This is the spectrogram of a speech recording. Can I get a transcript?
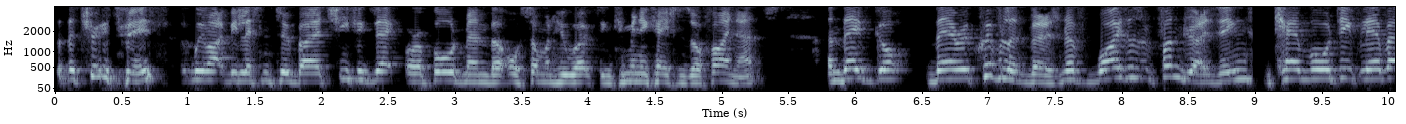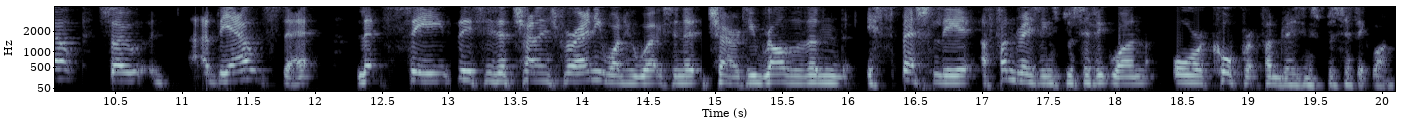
But the truth is we might be listened to by a chief exec or a board member or someone who works in communications or finance and they've got their equivalent version of why doesn't fundraising care more deeply about so at the outset let's see this is a challenge for anyone who works in a charity rather than especially a fundraising specific one or a corporate fundraising specific one.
